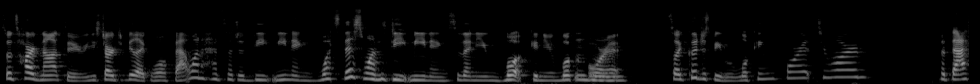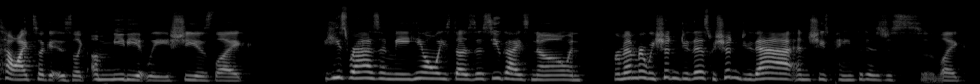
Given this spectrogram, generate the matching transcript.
So it's hard not to. You start to be like, well, if that one had such a deep meaning, what's this one's deep meaning? So then you look and you look for it. So I could just be looking for it too hard. But that's how I took it. Is like immediately she is like, he's razzing me. He always does this. You guys know. And remember, we shouldn't do this. We shouldn't do that. And she's painted as just like,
